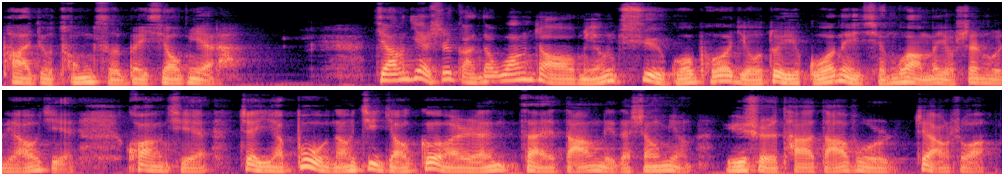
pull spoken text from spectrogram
怕就从此被消灭了。蒋介石感到汪兆铭去国颇久，对于国内情况没有深入了解，况且这也不能计较个人在党里的生命。于是他答复这样说：“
